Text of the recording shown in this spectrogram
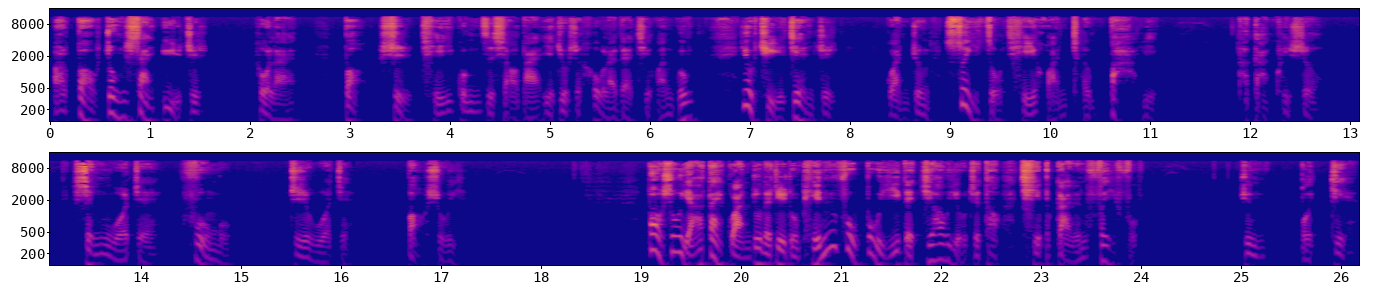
而鲍终善遇之。后来，鲍是齐公子小白，也就是后来的齐桓公，又举荐之，管仲遂作齐桓，成霸业。他感愧说：“生我者父母，知我者。”鲍叔也，鲍叔牙待管仲的这种贫富不移的交友之道，岂不感人肺腑？君不见，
